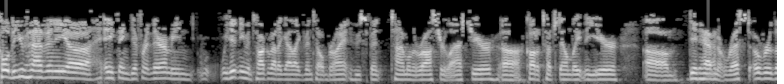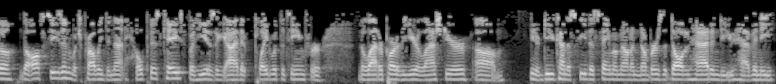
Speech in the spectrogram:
Cole, do you have any uh anything different there? I mean, we didn't even talk about a guy like Ventell Bryant who spent time on the roster last year, uh caught a touchdown late in the year, um did have an arrest over the the off season, which probably did not help his case, but he is a guy that played with the team for the latter part of the year last year. Um you know, do you kind of see the same amount of numbers that Dalton had and do you have any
